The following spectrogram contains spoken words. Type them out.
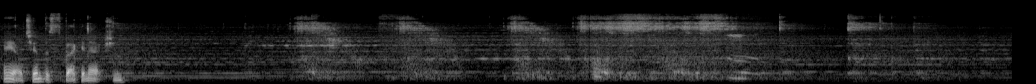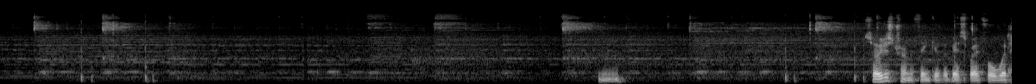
Hey, our Tempest's back in action. Hmm. So I'm just trying to think of the best way forward.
